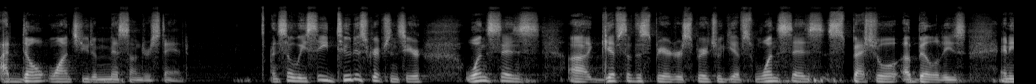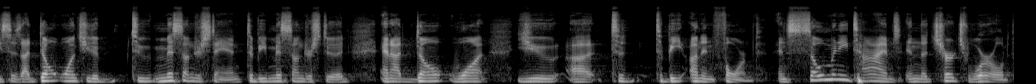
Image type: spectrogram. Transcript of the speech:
I don't want you to misunderstand. And so we see two descriptions here. One says uh, gifts of the Spirit or spiritual gifts, one says special abilities. And he says, I don't want you to, to misunderstand, to be misunderstood, and I don't want you uh, to, to be uninformed. And so many times in the church world,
